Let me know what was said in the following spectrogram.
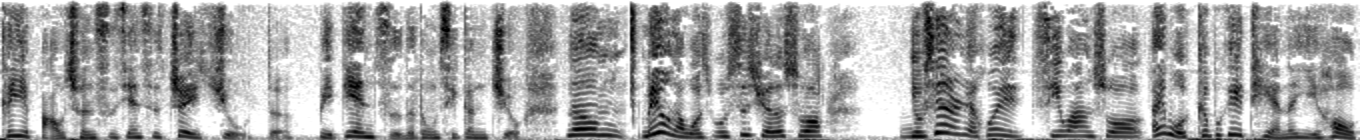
可以保存时间是最久的，比电子的东西更久。那没有了，我我是觉得说，有些人也会希望说，哎，我可不可以填了以后，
